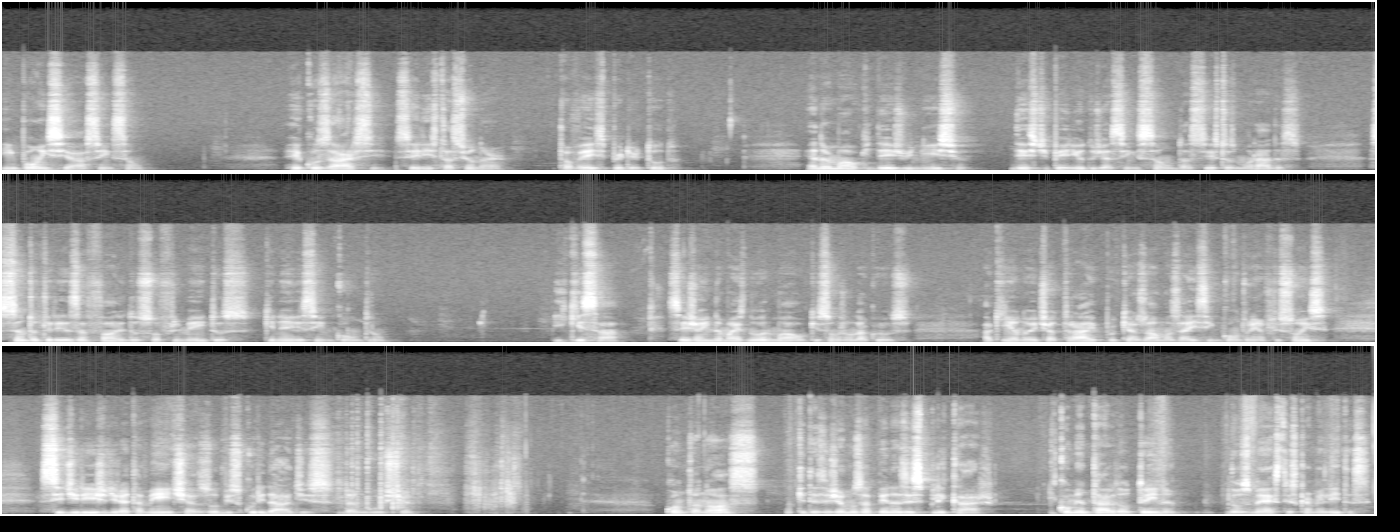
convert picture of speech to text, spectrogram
Impõe-se a ascensão. Recusar-se seria estacionar, talvez perder tudo. É normal que desde o início deste período de ascensão das sextas moradas, Santa Teresa fale dos sofrimentos que nele se encontram. E quiçá seja ainda mais normal que São João da Cruz, a quem a noite atrai porque as almas aí se encontram em aflições, se dirija diretamente às obscuridades da angústia. Quanto a nós, que desejamos apenas explicar e comentar a doutrina dos mestres carmelitas,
